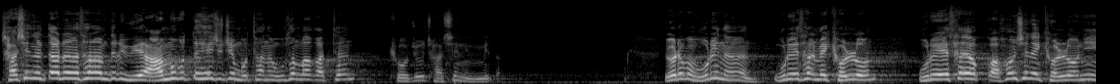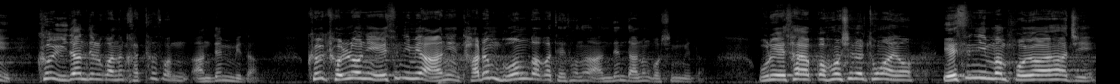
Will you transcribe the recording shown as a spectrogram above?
자신을 따르는 사람들을 위해 아무것도 해주지 못하는 우성과 같은 교주 자신입니다. 여러분 우리는 우리의 삶의 결론, 우리의 사역과 헌신의 결론이 그 이단들과는 같아서는 안 됩니다. 그 결론이 예수님이 아닌 다른 무언가가 돼서는 안 된다는 것입니다. 우리의 사역과 헌신을 통하여 예수님만 보여야 하지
